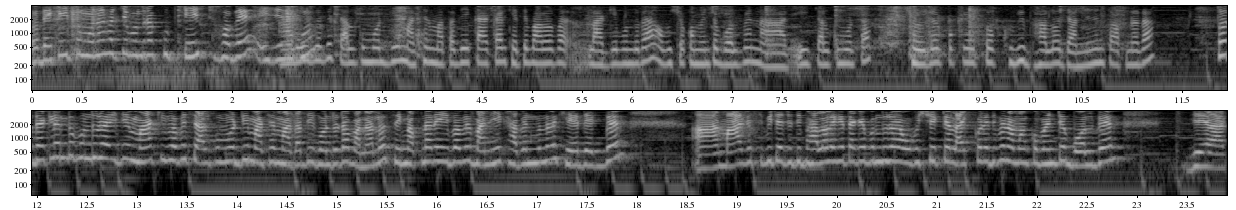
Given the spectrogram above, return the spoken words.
তো দেখেই তো মনে হচ্ছে বন্ধুরা খুব টেস্ট হবে এই যে এইভাবে চাল কুমড় দিয়ে মাছের মাথা দিয়ে কার কার খেতে ভালো লাগে বন্ধুরা অবশ্যই কমেন্টে বলবেন। আর এই চাল কুমড়টা শরীরের পক্ষে তো খুবই ভালো জানেন তো আপনারা। তো দেখলেন তো বন্ধুরা এই যে মা কীভাবে চাল কুমড় দিয়ে মাছের মাথা দিয়ে ঘন্টটা বানালো সেই আপনারা এইভাবে বানিয়ে খাবেন বন্ধুরা খেয়ে দেখবেন। আর মার রেসিপিটা যদি ভালো লেগে থাকে বন্ধুরা অবশ্যই একটা লাইক করে দেবেন, আমার কমেন্টে বলবেন যে আর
